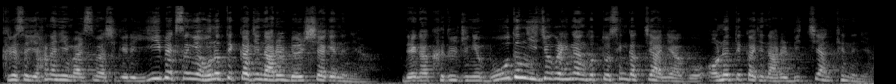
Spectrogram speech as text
그래서 이 하나님이 말씀하시기를 이 백성이 어느 때까지 나를 멸시하겠느냐? 내가 그들 중에 모든 이적을 행한 것도 생각지 아니하고 어느 때까지 나를 믿지 않겠느냐?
